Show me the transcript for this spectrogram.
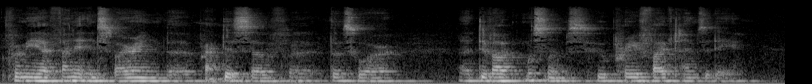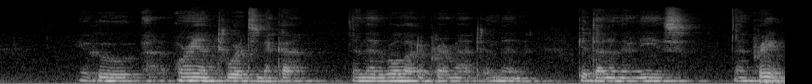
for me, I find it inspiring the practice of uh, those who are uh, devout Muslims who pray five times a day, who uh, orient towards Mecca and then roll out a prayer mat and then get down on their knees and pray.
